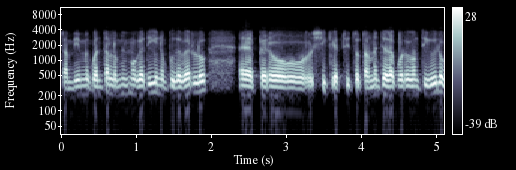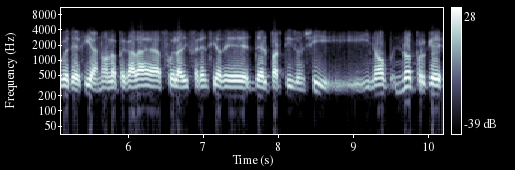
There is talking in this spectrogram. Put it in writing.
También me cuentan lo mismo que a ti y no pude verlo, eh, pero sí que estoy totalmente de acuerdo contigo y lo que te decía, ¿no? La pegada fue la diferencia del partido en sí y no no es porque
